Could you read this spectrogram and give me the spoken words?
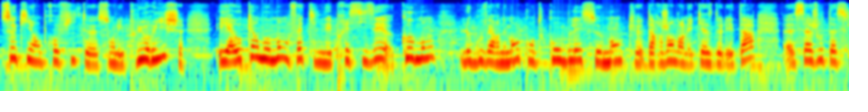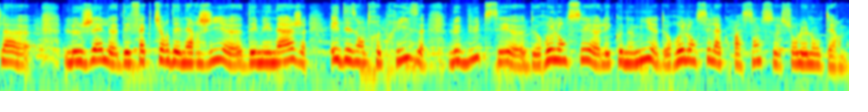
Ceux qui en profitent euh, sont les plus riches et à aucun moment en fait il n'est précisé comment le gouvernement compte combler ce manque d'argent dans les caisses de l'État. S'ajoute à cela le gel des factures d'énergie des ménages et des entreprises. Le but c'est de relancer l'économie, de relancer la croissance sur le long terme.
